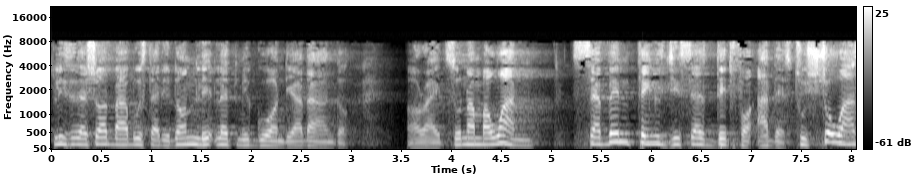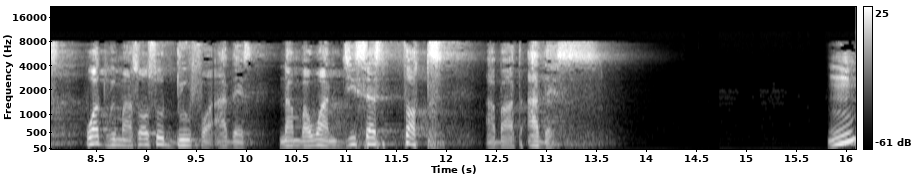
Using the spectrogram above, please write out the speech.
Please, it's a short Bible study. Don't let me go on the other angle. Alright. So number one, seven things Jesus did for others to show us what we must also do for others. Number one, Jesus thought about others. Hmm?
